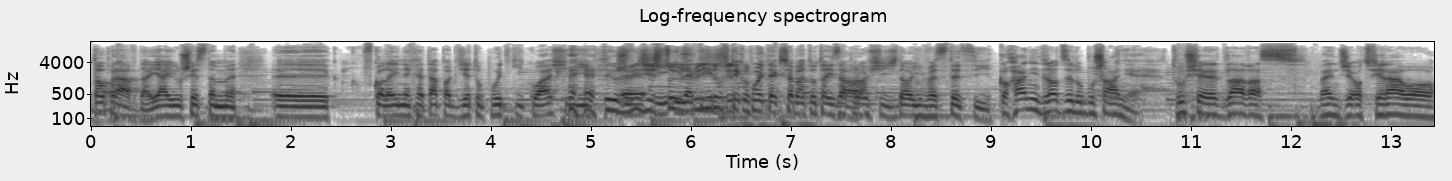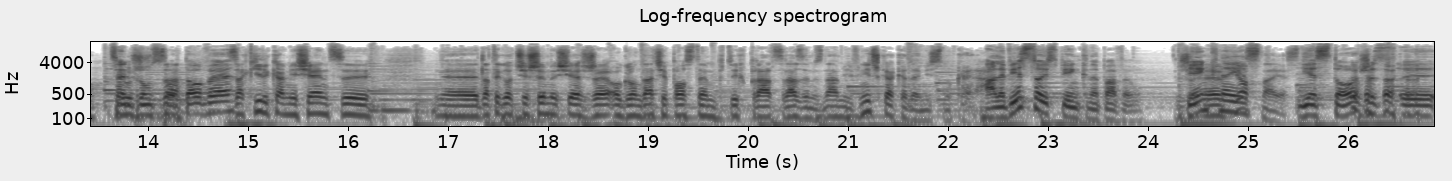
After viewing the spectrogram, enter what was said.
To prawda, ja już jestem y, w kolejnych etapach, gdzie tu płytki kłaść i Ty już y, widzisz, i tu już ile widzisz, gdzie tych tu- płytek trzeba tutaj zaprosić do inwestycji. Kochani drodzy Lubuszanie, tu się dla was będzie otwierało Centrum już za, sportowe. za kilka miesięcy. E, dlatego cieszymy się, że oglądacie postęp tych prac razem z nami w Niczka Akademii Snookera. Ale wiesz, co jest piękne, Paweł? Piękne jest, wiosna jest. jest to, że z, y,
